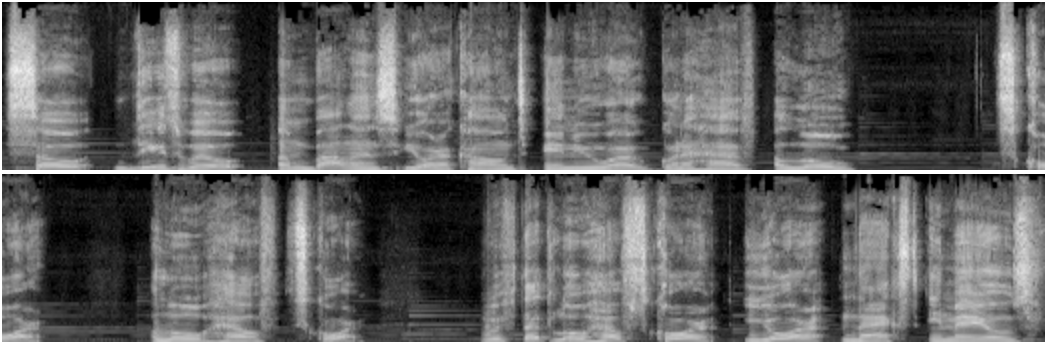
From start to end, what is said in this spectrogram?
So this will unbalance your account and you are going to have a low score, a low health score. With that low health score, your next emails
